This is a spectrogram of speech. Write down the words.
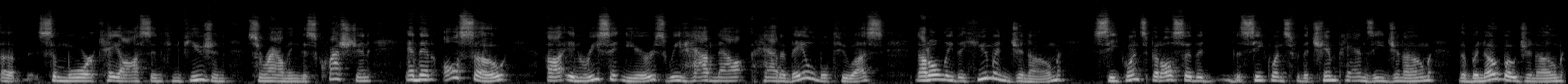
uh, some more chaos and confusion surrounding this question. And then also, uh, in recent years, we have now had available to us not only the human genome sequence, but also the, the sequence for the chimpanzee genome, the bonobo genome,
